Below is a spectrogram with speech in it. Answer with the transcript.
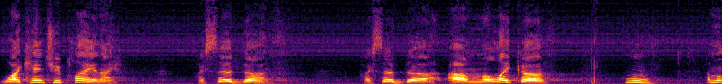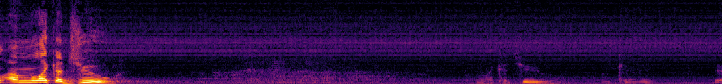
Why can't you play?" And I, I said, uh, I said, uh, I'm like a, hmm, I'm, I'm like a Jew. I'm like a Jew. Okay. Yeah,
